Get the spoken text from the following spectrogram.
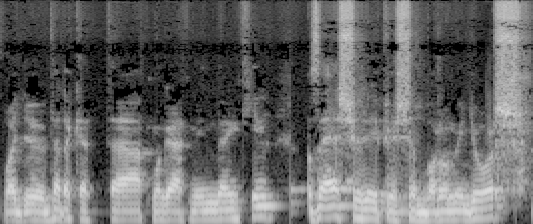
vagy verekedte át magát mindenkin. Az első lépése baromi gyors,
